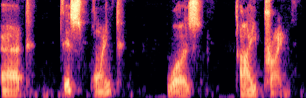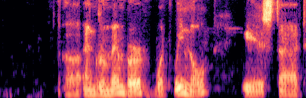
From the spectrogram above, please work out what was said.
at this point was i prime. Uh, and remember what we know is that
